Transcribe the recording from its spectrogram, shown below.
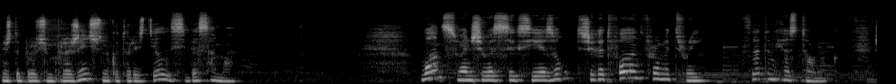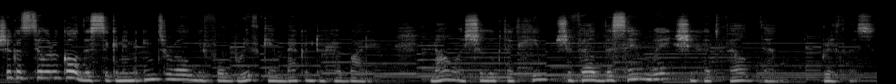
Между прочим, про женщину, которая сделала себя сама. Once, when she was six years old, she had fallen from a tree, flat on her stomach. She could still recall the sickening interval before breath came back into her body. Now, as she looked at him, she felt the same way she had felt then, breathless.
